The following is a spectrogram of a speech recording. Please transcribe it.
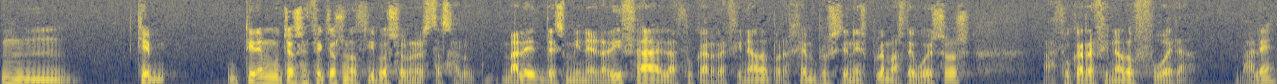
mm, que tiene muchos efectos nocivos sobre nuestra salud, ¿vale? Desmineraliza el azúcar refinado, por ejemplo, si tenéis problemas de huesos, azúcar refinado fuera, ¿vale?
